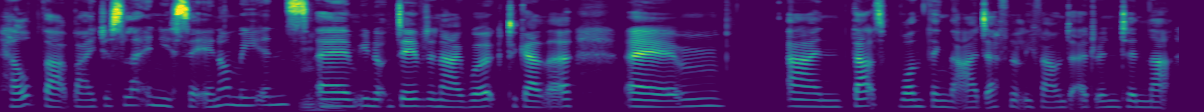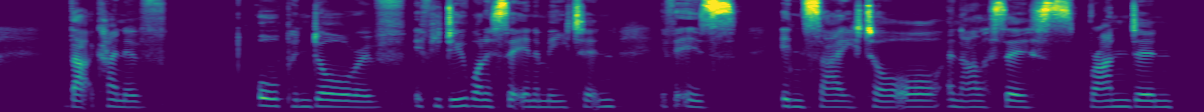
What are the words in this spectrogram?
help that by just letting you sit in on meetings. Um, you know, David and I work together, um, and that's one thing that I definitely found at Edrington that that kind of open door of if you do want to sit in a meeting, if it is insight or analysis, branding,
